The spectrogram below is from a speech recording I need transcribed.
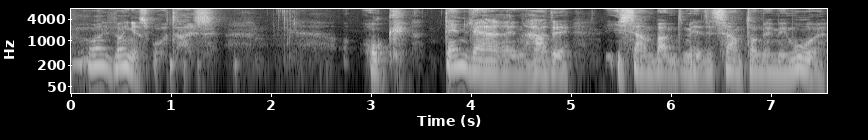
det var, inga språk alls. Och den läraren hade i samband med ett samtal med min mor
